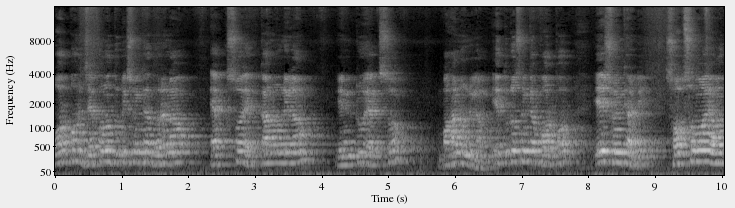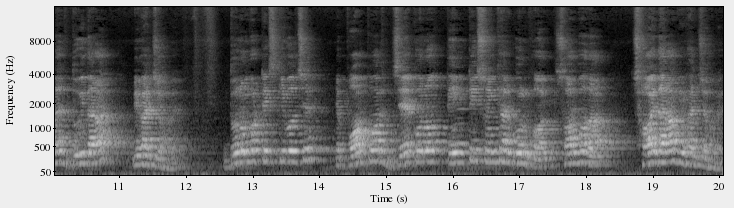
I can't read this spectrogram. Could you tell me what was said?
পরপর যে কোনো দুটি সংখ্যা ধরে নাও, একশো একান্ন নিলাম ইন্টু একশো বাহান্ন নিলাম। এই দুটো সংখ্যা পরপর, এই সংখ্যাটি সবসময় আমাদের দুই দ্বারা বিভাজ্য হবে। দু নম্বর টেক্স কি বলছে? পরপর যে কোনো তিনটি সংখ্যার গুণফল সর্বদা ছয় দ্বারা বিভাজ্য হবে।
